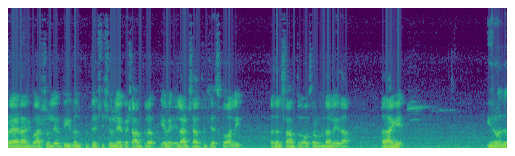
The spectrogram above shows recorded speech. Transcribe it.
ప్రయాణానికి వార్షులు ఏమిటి? ఈరోజు పుట్టిన శిశువుల యొక్క శాంతులు ఏవే ఎలాంటి శాంతులు చేసుకోవాలి? అసలు శాంతులు అవసరం ఉందా లేదా? అలాగే ఈరోజు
